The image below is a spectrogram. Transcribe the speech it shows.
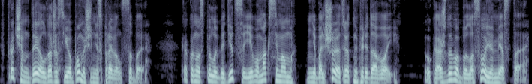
Впрочем, Дейл даже с его помощью не справился бы. Как он успел убедиться, его максимум — небольшой отряд на передовой. У каждого было свое место.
